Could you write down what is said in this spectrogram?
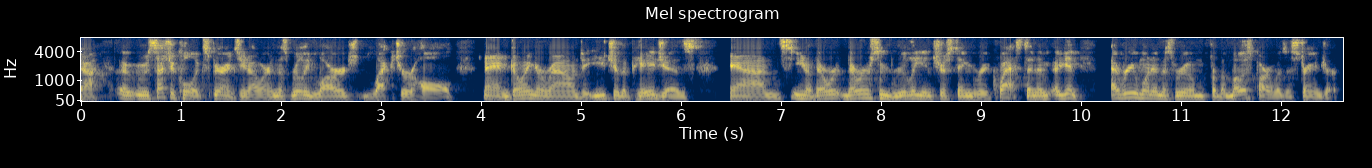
Yeah, it was such a cool experience. You know, we're in this really large lecture hall and going around to each of the pages and you know there were there were some really interesting requests. And uh, again everyone in this room for the most part was a stranger.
